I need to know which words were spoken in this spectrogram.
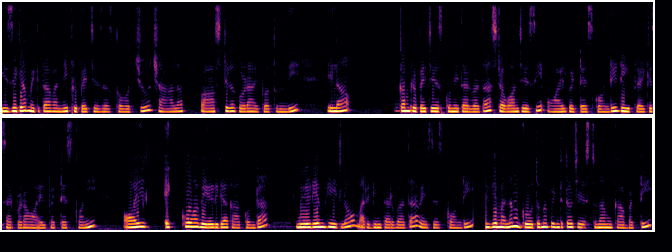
ఈజీగా మిగతావన్నీ ప్రిపేర్ చేసేసుకోవచ్చు. చాలా ఫాస్ట్గా కూడా అయిపోతుంది. ఇలా రకం ప్రిపేర్ చేసుకున్న తర్వాత స్టవ్ ఆన్ చేసి ఆయిల్ పెట్టేసుకోండి. డీప్ ఫ్రైకి సరిపడా ఆయిల్ పెట్టేసుకొని ఆయిల్ ఎక్కువ వేడిగా కాకుండా మీడియం హీట్లో మరిగిన తర్వాత వేసేసుకోండి. ఇవి మనం గోధుమ పిండితో చేస్తున్నాం కాబట్టి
